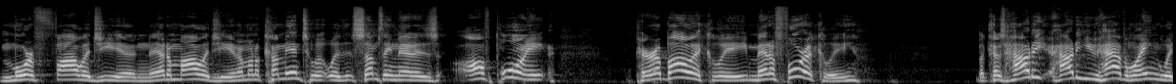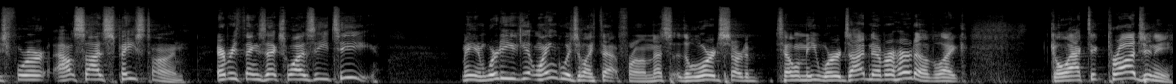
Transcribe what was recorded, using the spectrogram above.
morphology and etymology, and I'm going to come into it with something that is off point, parabolically, metaphorically, because how do you, how do you have language for outside space time? Everything's XYZT. I mean, where do you get language like that from? That's the Lord started telling me words I'd never heard of, like galactic progeny.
